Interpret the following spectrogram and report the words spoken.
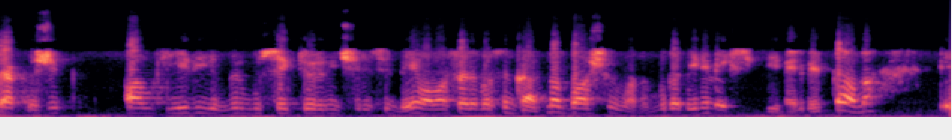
Yaklaşık 6-7 yıldır bu sektörün içerisindeyim ama sarı basın kartına başvurmadım. Bu da benim eksikliğim elbette ama e,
